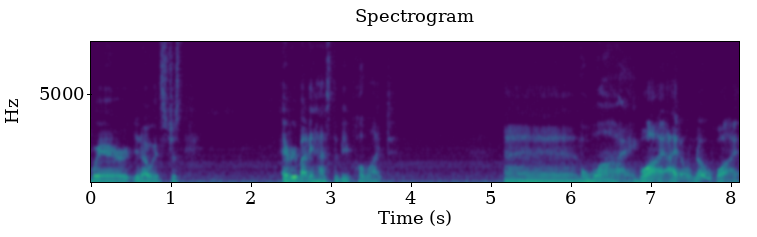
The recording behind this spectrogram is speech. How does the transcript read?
where you know it's just everybody has to be polite, And Why? Why? I don't know why.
